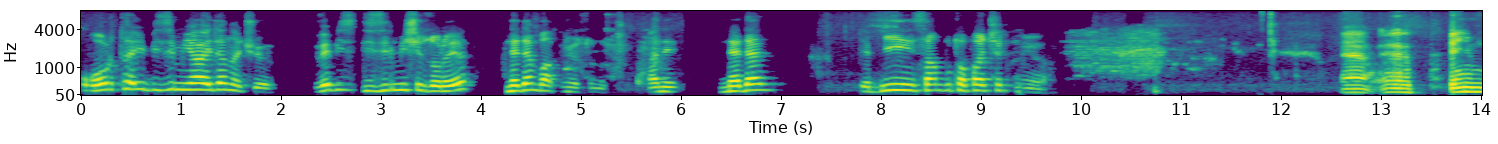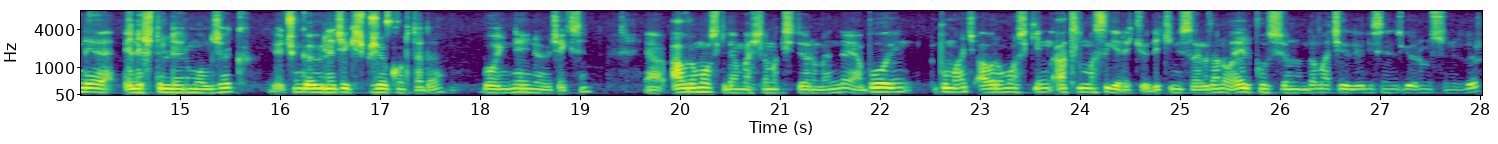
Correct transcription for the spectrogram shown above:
Ortayı bizim yaydan açıyor. Ve biz dizilmişiz oraya. Neden bakmıyorsunuz? Hani neden bir insan bu topa çıkmıyor? Ee, e, benim de eleştirilerim olacak. Ya Çünkü övülecek hiçbir şey yok ortada. Bu oyun neyini öveceksin? Ya Avramovski'den başlamak istiyorum ben de. Ya bu oyun, bu maç Avramovski'nin atılması gerekiyordu ikinci sarıdan. O el pozisyonunda maçı izlediyseniz görmüşsünüzdür.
